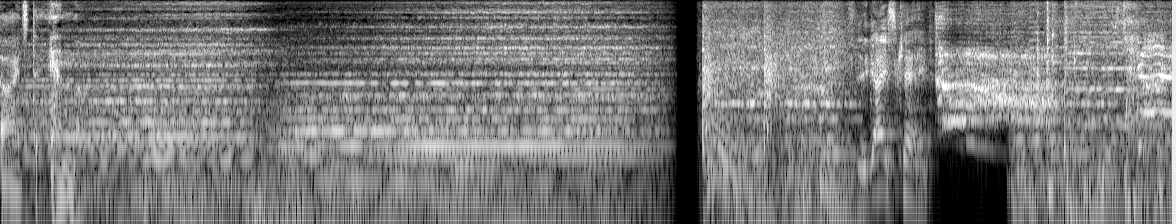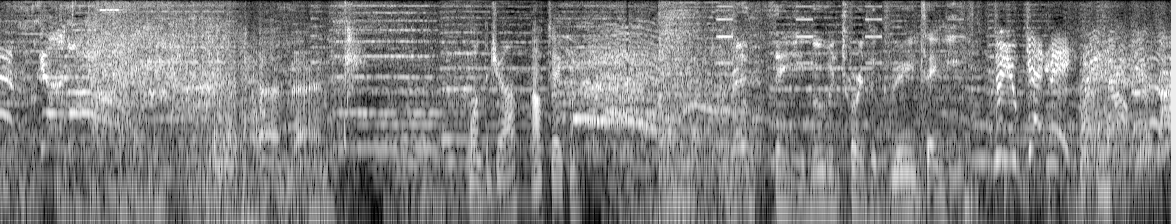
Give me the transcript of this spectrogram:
decides to end them. You guys came. Ah! Uh, Want the job? I'll take it. Red thingy moving toward the green thingy. Do you get me?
